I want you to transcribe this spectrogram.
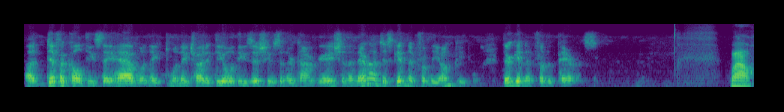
uh, difficulties they have when they when they try to deal with these issues in their congregation. And they're not just getting it from the young people; they're getting it from the parents. Wow.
